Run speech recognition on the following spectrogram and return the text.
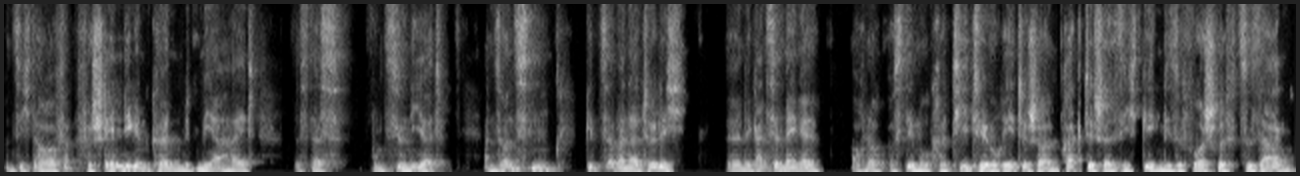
und sich darauf verständigen können mit Mehrheit, dass das funktioniert. Ansonsten gibt es aber natürlich äh, eine ganze Menge auch noch aus demokratietheoretischer und praktischer Sicht gegen diese Vorschrift zu sagen.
